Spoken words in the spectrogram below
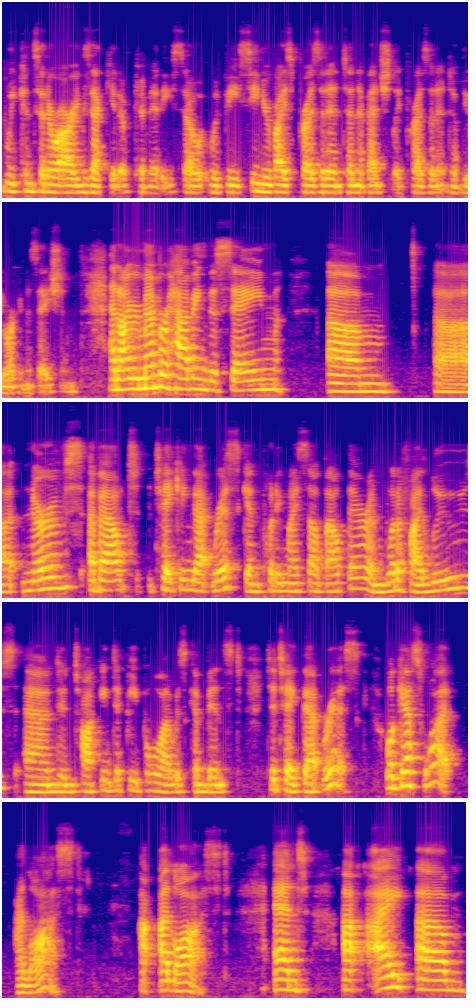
we consider our executive committee. So it would be senior vice president and eventually president of the organization. And I remember having the same um, uh, nerves about taking that risk and putting myself out there. And what if I lose? And in talking to people, I was convinced to take that risk. Well, guess what? I lost. I, I lost. And I, I, um,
